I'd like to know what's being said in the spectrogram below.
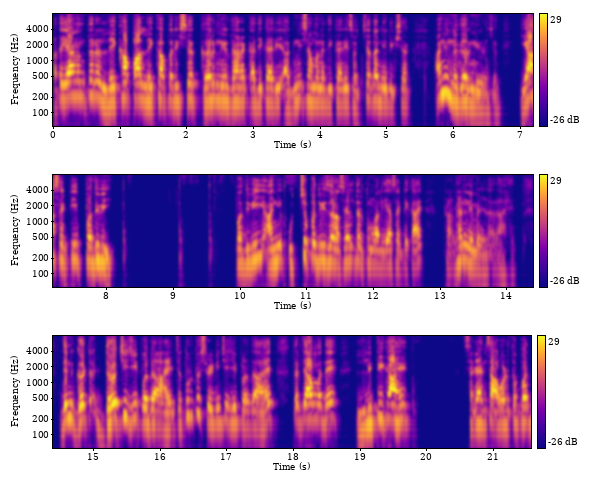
आता यानंतर लेखापाल लेखापरीक्षक कर निर्धारक अधिकारी अग्निशमन अधिकारी स्वच्छता निरीक्षक आणि नगर नियोजक. यासाठी पदवी पदवी आणि उच्च पदवी जर असेल तर तुम्हाला यासाठी काय? प्राधान्य मिळणार आहे. देन गट ड ची जी पदं आहे चतुर्थ श्रेणीची जी पदं आहेत तर त्यामध्ये लिपिक आहे. सगळ्यांचं आवडतं पद.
